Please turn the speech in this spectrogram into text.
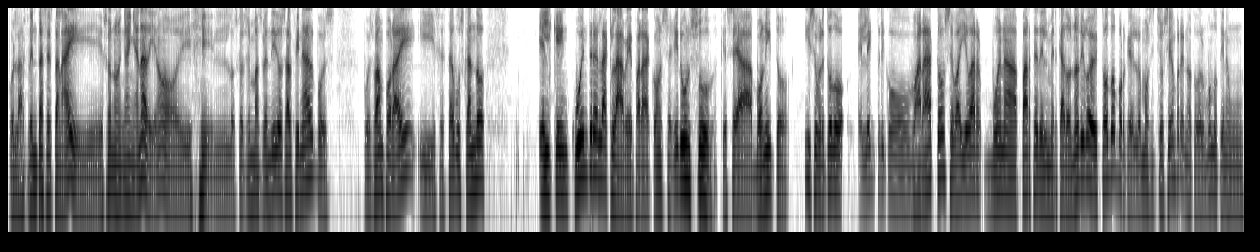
pues las ventas están ahí y eso no engaña a nadie, ¿no? Y, los coches más vendidos al final, pues, pues van por ahí y se está buscando el que encuentre la clave para conseguir un sub que sea bonito y sobre todo eléctrico barato se va a llevar buena parte del mercado. No digo de todo porque lo hemos dicho siempre, no todo el mundo tiene un,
